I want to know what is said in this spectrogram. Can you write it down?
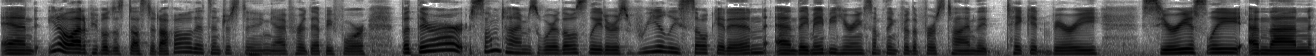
And you know a lot of people just dust it off. Oh that's interesting. Yeah, i've heard that before. But there are sometimes where those leaders really soak it in and they may be hearing something for the first time. They take it very seriously and then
